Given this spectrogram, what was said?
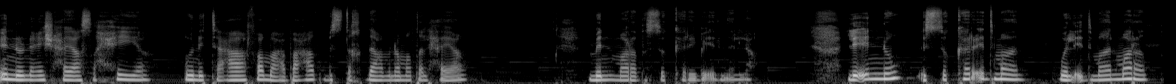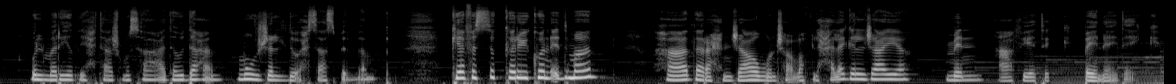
إنه نعيش حياة صحية ونتعافى مع بعض باستخدام نمط الحياة من مرض السكري بإذن الله. لأنه السكر إدمان والإدمان مرض والمريض يحتاج مساعدة ودعم مو جلد وإحساس بالذنب. كيف السكر يكون إدمان؟ هذا راح نجاوبه إن شاء الله في الحلقة الجاية. من عافيتك بين يديك.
